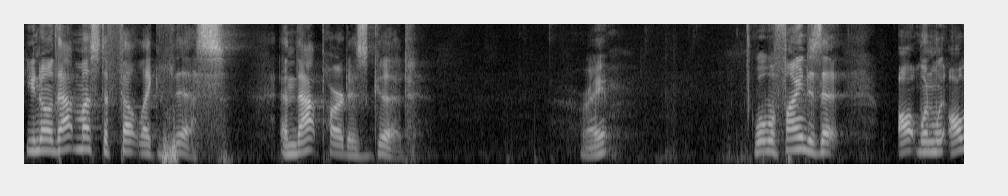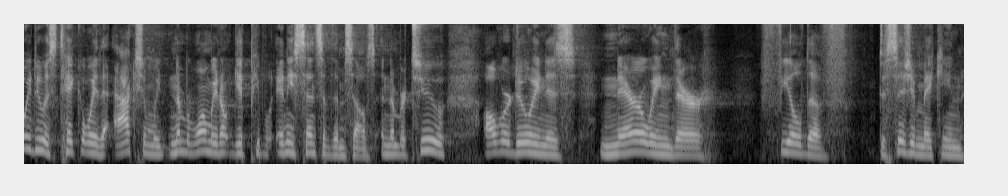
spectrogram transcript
you know, that must have felt like this. And that part is good. Right? What we'll find is that all, when we, all we do is take away the action, we, number one, we don't give people any sense of themselves. And number two, all we're doing is narrowing their field of decision making.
